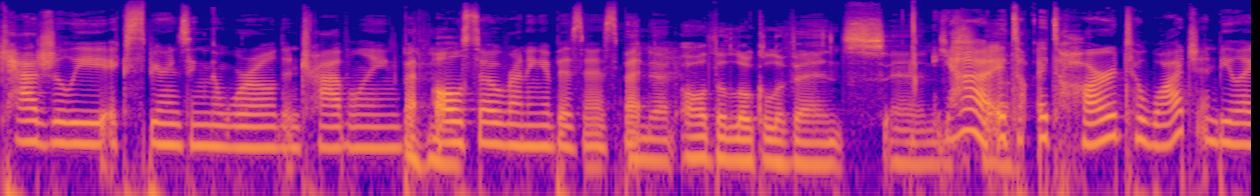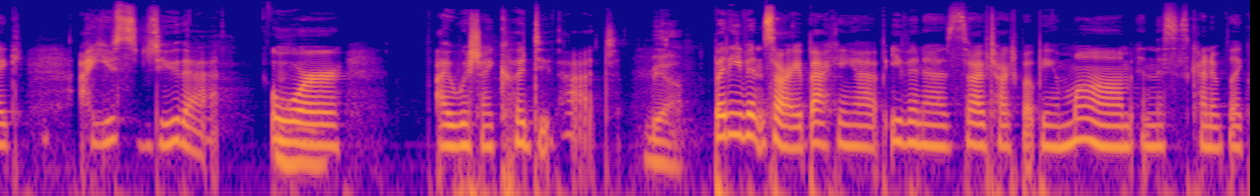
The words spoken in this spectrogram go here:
casually experiencing the world and traveling but mm-hmm. also running a business but and at all the local events and yeah, it's it's hard to watch and be like i used to do that Mm-hmm. or i wish i could do that yeah. but even sorry backing up even as so i've talked about being a mom and this is kind of like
